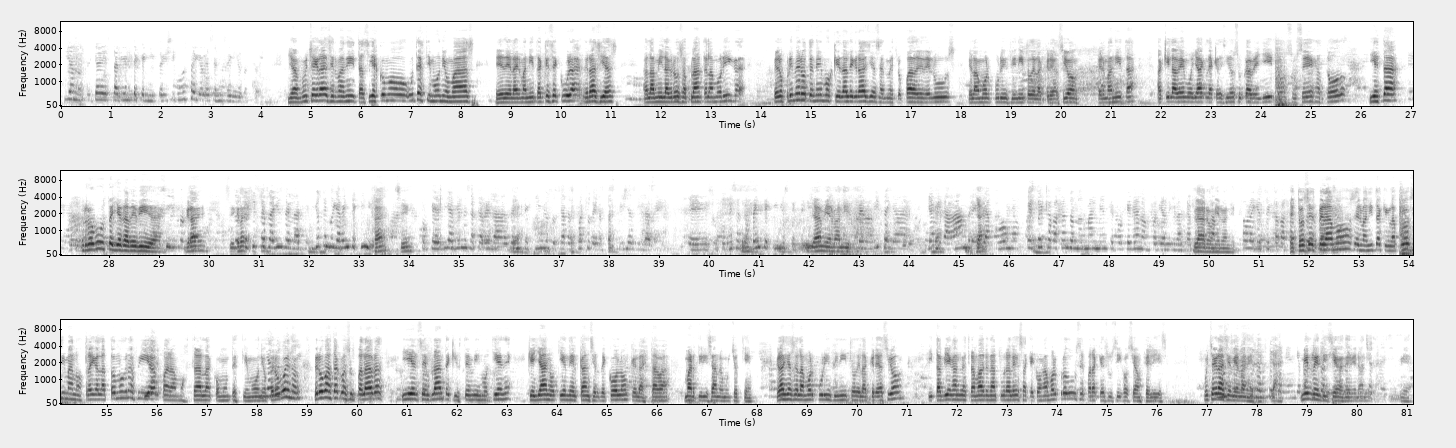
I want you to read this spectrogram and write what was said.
ya, no, ya está bien pequeñito. Y si gusta, yo les enseño, doctor. Ya, muchas gracias, hermanita. Así es como un testimonio más eh, de la hermanita que se cura gracias a la milagrosa planta, la moringa. Pero primero tenemos que darle gracias a nuestro Padre de Luz, el amor puro infinito de la creación. Hermanita, Aquí la vemos ya que le ha crecido su cabellito, sus cejas, todo. Y está robusta y llena de vida. Sí, porque sí, raíz de la... Yo tengo ya 20 quimios. ¿Ah? Sí. Porque el día viernes acabé las 20 quimios, o sea, las 8 de las pastillas y las eh, con esas son 20 quimios que tenía. Ya, mi hermanita. Pero ahorita ya, ya me da hambre, ya. como. Estoy trabajando normalmente porque ya no podía ni levantar. Claro, mi hermanita. Ahora ya estoy trabajando. Entonces esperamos, hermanita, que en la próxima nos traiga la tomografía para mostrarla como un testimonio. Pero bueno, pero basta con sus palabras y el semblante que usted mismo tiene, que ya no tiene el cáncer de colon que la estaba martirizando mucho tiempo. Gracias al amor puro infinito de la creación y también a nuestra madre naturaleza que con amor produce para que sus hijos sean felices. Muchas gracias, mi hermanita. Mil bendiciones, mi hermanita. Bien.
